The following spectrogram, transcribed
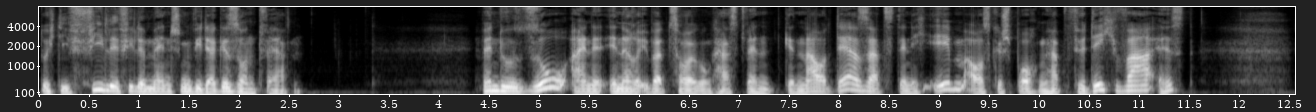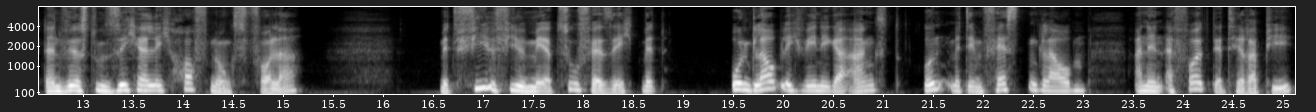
durch die viele, viele Menschen wieder gesund werden. Wenn du so eine innere Überzeugung hast, wenn genau der Satz, den ich eben ausgesprochen habe, für dich wahr ist, dann wirst du sicherlich hoffnungsvoller, mit viel, viel mehr Zuversicht, mit unglaublich weniger Angst und mit dem festen Glauben an den Erfolg der Therapie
